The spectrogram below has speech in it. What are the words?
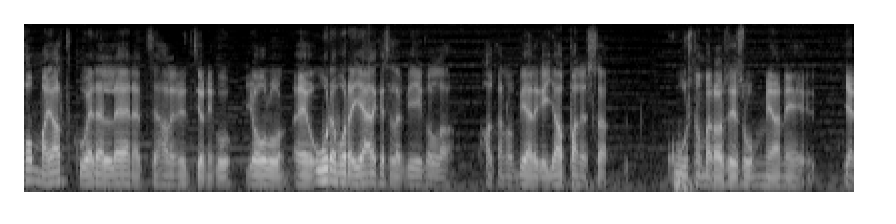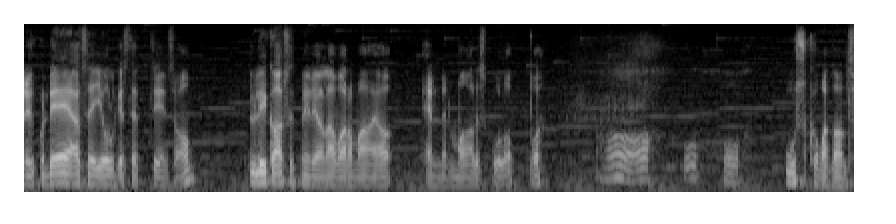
homma jatkuu edelleen, että sehän oli nyt jo niinku joulun, ei, uuden vuoden jälkeisellä viikolla hakannut vieläkin Japanissa kuusinumeroisia summia, niin, ja nyt kun DLC julkistettiin, se on yli 20 miljoonaa varmaan jo ennen maaliskuun loppua. Oh. Uskomatonta.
